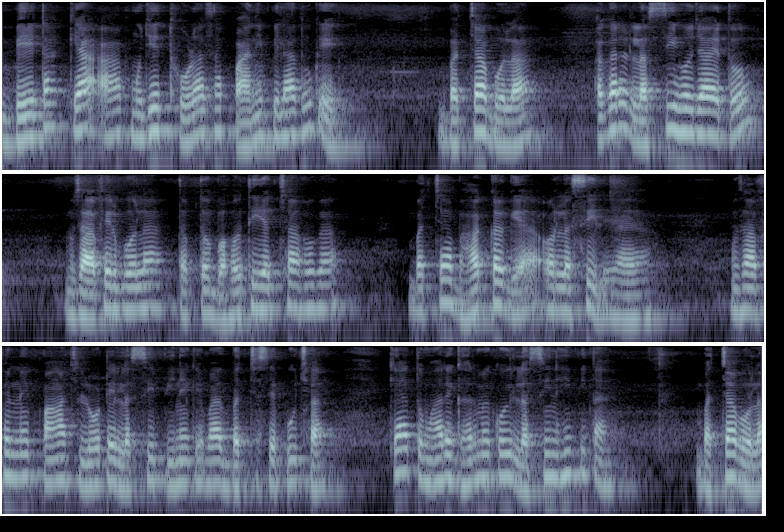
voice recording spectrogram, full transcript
बेटा, क्या आप मुझे थोड़ा सा पानी पिला दोगे? बच्चा बोला, अगर लस्सी हो जाए तो? मुसाफिर बोला, तब तो बहुत ही अच्छा होगा। बच्चा भाग कर गया और लस्सी ले आया। मुसाफिर ने पाँच लोटे लस्सी पीने के बाद बच्चे से पूछा, क्या तुम्हारे घर में कोई लस्सी नहीं पीता है? बच्चा बोला,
